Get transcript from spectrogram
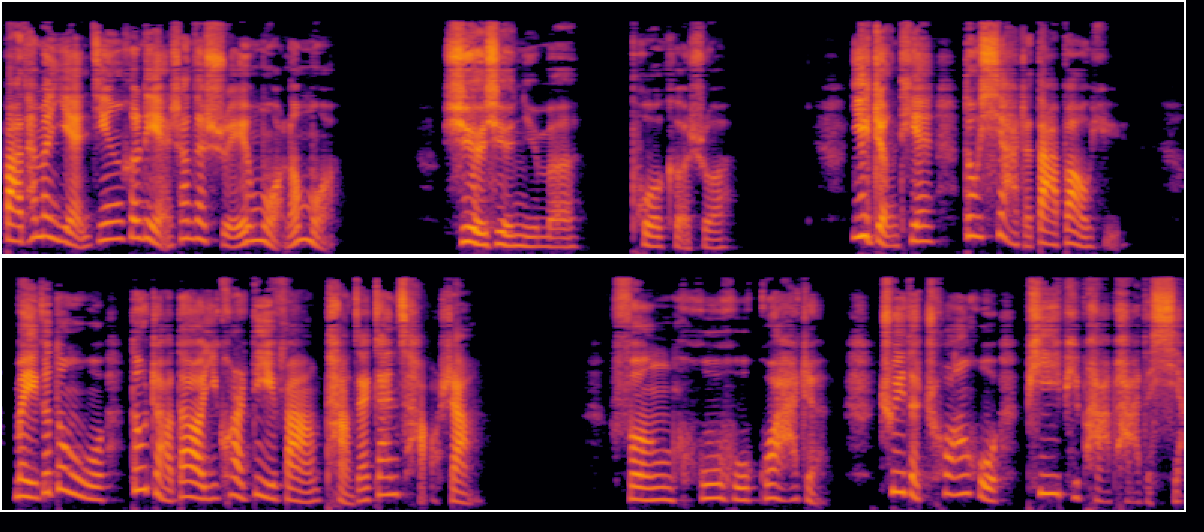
把他们眼睛和脸上的水抹了抹。“谢谢你们。”波克说。一整天都下着大暴雨，每个动物都找到一块地方躺在干草上。风呼呼刮着，吹得窗户噼噼啪啪的响。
